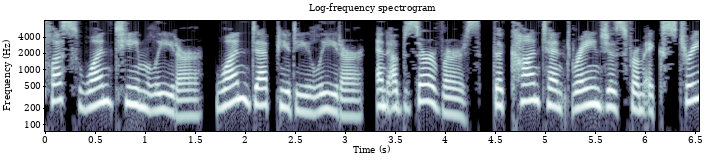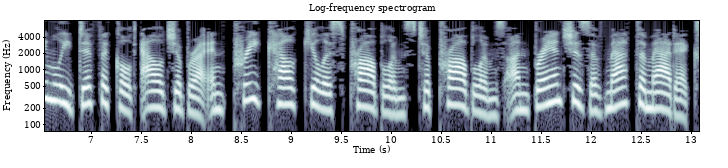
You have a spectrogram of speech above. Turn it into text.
plus one team leader, one deputy leader, and observers. The content ranges from extremely difficult algebra and pre-calculus problems to problems on branches of mathematics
